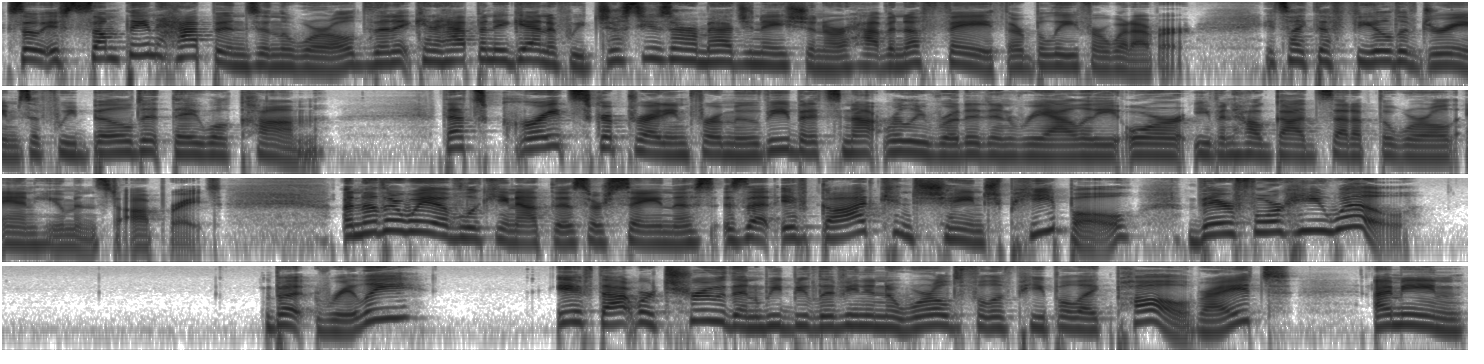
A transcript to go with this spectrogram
So if something happens in the world, then it can happen again if we just use our imagination or have enough faith or belief or whatever. It's like the field of dreams. If we build it, they will come. That's great script writing for a movie, but it's not really rooted in reality or even how God set up the world and humans to operate. Another way of looking at this or saying this is that if God can change people, therefore he will. But really? If that were true, then we'd be living in a world full of people like Paul, right? I mean,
